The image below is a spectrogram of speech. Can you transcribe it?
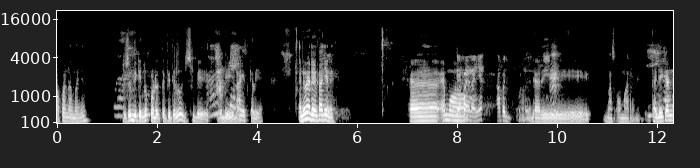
apa namanya justru bikin lu productivity lu justru lebih lebih naik kali ya. Anyway ada yang tanya nih eh mau siapa yang nanya apa dari Mas Omar nih. Tadi kan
